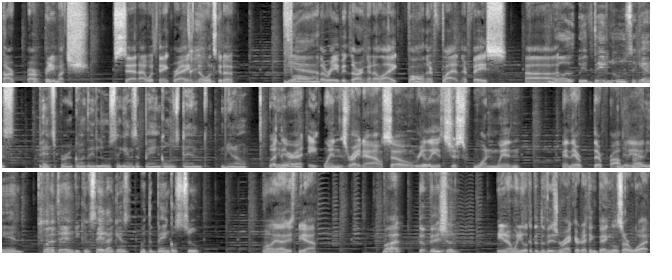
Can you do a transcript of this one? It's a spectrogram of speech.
are are pretty much set. I would think, right? No one's gonna fall. Yeah. The Ravens aren't gonna like fall on their flat in their face. Uh, well, if they lose against Pittsburgh or they lose against the Bengals, then you know. but they they're were- at eight wins right now, so really it's just one win, and they're they're probably, they're probably in. But then you can say that against with the Bengals too. Well, yeah, yeah. But division, you know, when you look at the division record, I think Bengals are what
